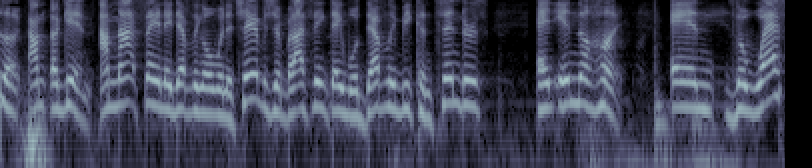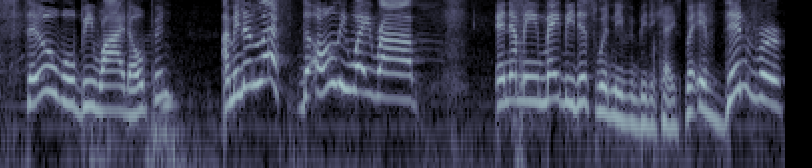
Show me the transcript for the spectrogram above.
look, I'm again, I'm not saying they definitely gonna win the championship, but I think they will definitely be contenders and in the hunt. And the West still will be wide open. I mean, unless the only way, Rob, and I mean, maybe this wouldn't even be the case, but if Denver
